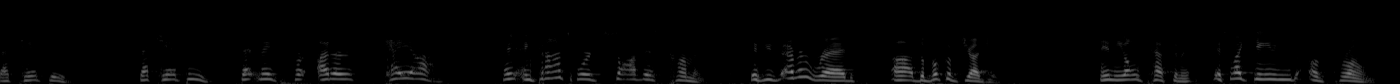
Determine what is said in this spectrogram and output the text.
That can't be. That can't be. That makes for utter chaos. And, and God's word saw this coming. If you've ever read uh, the book of Judges in the Old Testament, it's like Game of Thrones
